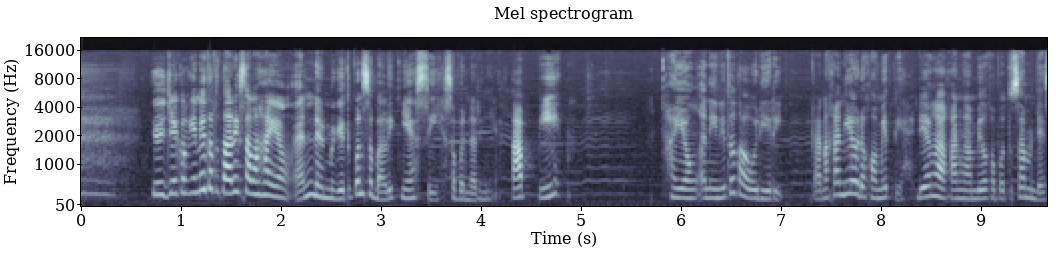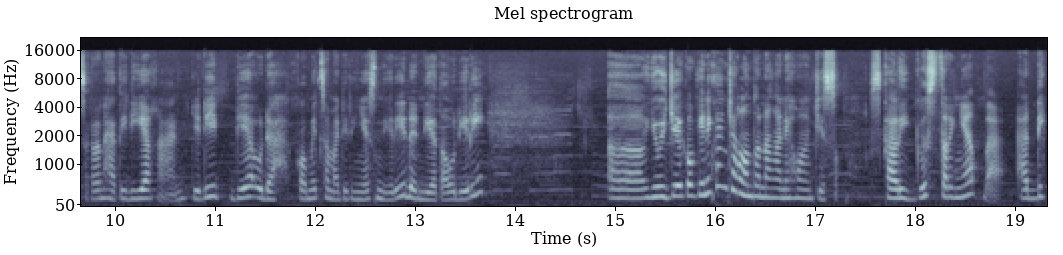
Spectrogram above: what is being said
Yoo Jae-kok ini tertarik sama Hayong Eun dan begitu pun sebaliknya sih sebenarnya. Tapi Hayong Eun ini tuh tahu diri karena kan dia udah komit ya dia nggak akan ngambil keputusan berdasarkan hati dia kan jadi dia udah komit sama dirinya sendiri dan dia tahu diri uh, Yoo Jae-kok ini kan calon tunangannya Hwang Chisok sekaligus ternyata adik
